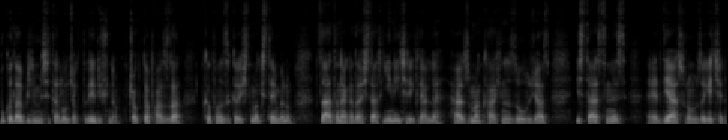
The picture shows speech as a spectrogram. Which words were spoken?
bu kadar bilinmesi yeterli olacaktır diye düşünüyorum. Çok da fazla kafanızı karıştırmak istemiyorum. Zaten arkadaşlar yeni içeriklerle her zaman karşınızda olacağız. İsterseniz e, diğer sorumuza geçelim.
